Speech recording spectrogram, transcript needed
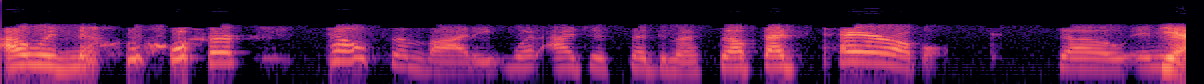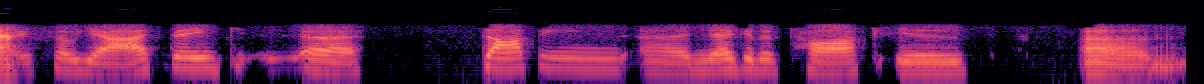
I would no more tell somebody what I just said to myself. That's terrible. So anyway, Yeah. so yeah, I think uh, stopping uh, negative talk is. Um,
